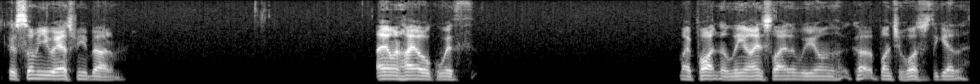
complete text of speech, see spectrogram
because some of you asked me about him. I own High Oak with my partner Lee Einsidler. We own a bunch of horses together.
